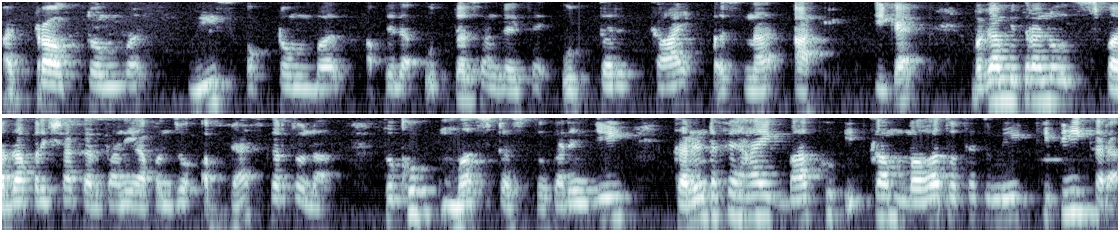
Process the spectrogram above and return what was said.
अठरा ऑक्टोबर वीस ऑक्टोबर. आपल्याला उत्तर सांगायचंय. उत्तर काय असणार आहे? ठीक आहे? बघा मित्रांनो स्पर्धा परीक्षा करताना आपण जो अभ्यास करतो ना तो खूप मस्ट असतो. कारण की करंट अफेअर हा एक भाग खूप इतका महत्त्वाचा तुम्ही कितीही करा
